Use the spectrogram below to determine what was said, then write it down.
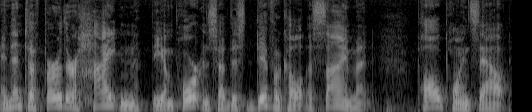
And then to further heighten the importance of this difficult assignment, Paul points out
